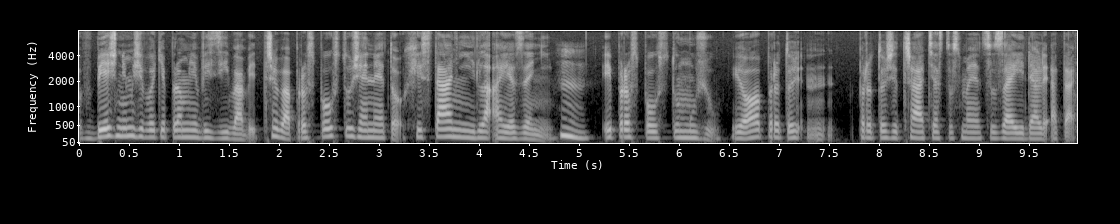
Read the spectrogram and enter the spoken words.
v běžném životě pro mě vyzývavý. Třeba pro spoustu žen je to chystání jídla a jezení. Hmm. I pro spoustu mužů, jo, proto, protože třeba často jsme něco zajídali a tak.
